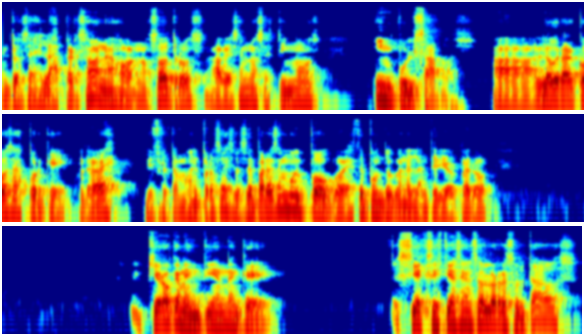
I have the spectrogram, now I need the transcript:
Entonces las personas o nosotros a veces nos sentimos impulsados a lograr cosas porque, otra vez, disfrutamos el proceso. Se parece muy poco este punto con el anterior, pero quiero que me entiendan que si existiesen solo resultados,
